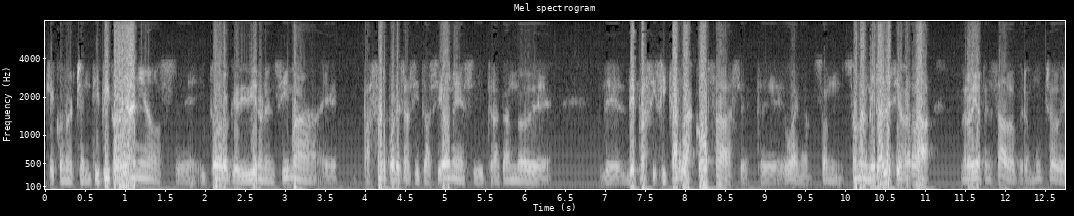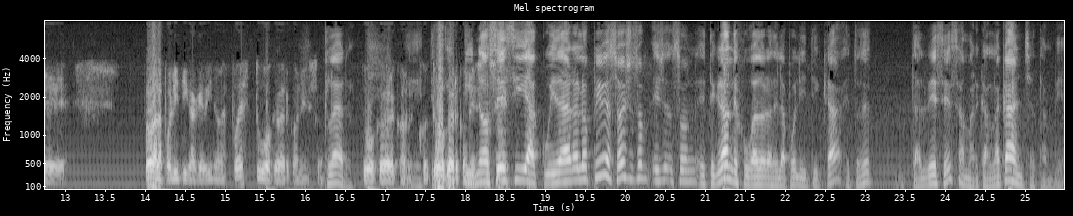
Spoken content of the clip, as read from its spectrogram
que, con ochenta y pico de años y todo lo que vivieron encima, pasar por esas situaciones y tratando de, de, pacificar las cosas, este, bueno, son, son admirables y es verdad no lo había pensado, pero mucho de toda la política que vino después tuvo que ver con eso. Claro. Tuvo que ver con, Este, tuvo que ver con y eso. no sé sí. si a cuidar a los pibes o ellos son, ellos son este, grandes jugadoras de la política, entonces tal vez es a marcar la cancha también.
